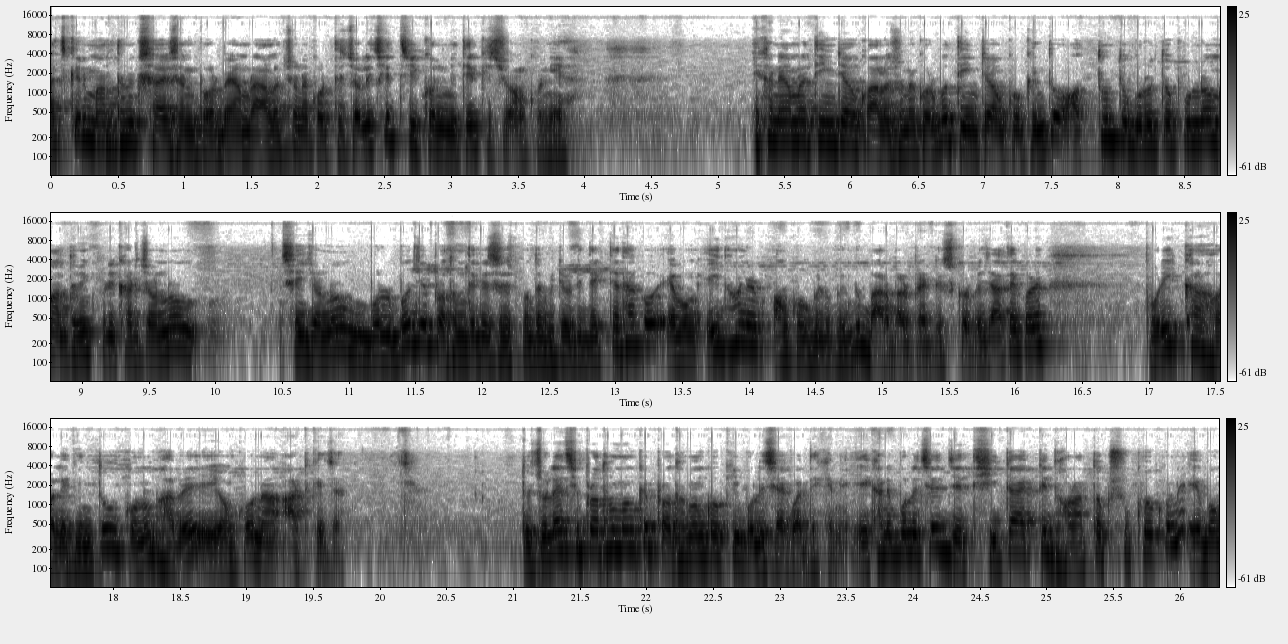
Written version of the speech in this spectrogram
আজকের মাধ্যমিক সাজেশন পর্বে আমরা আলোচনা করতে চলেছি ত্রিকোণমিতির কিছু অঙ্ক নিয়ে। এখানে আমরা তিনটে অঙ্ক আলোচনা করব। তিনটে অঙ্ক কিন্তু অত্যন্ত গুরুত্বপূর্ণ মাধ্যমিক পরীক্ষার জন্য। সেই জন্য বলব যে প্রথম থেকে শেষ পর্যন্ত ভিডিওটি দেখতে থাকো এবং এই ধরনের অঙ্কগুলো কিন্তু বারবার প্র্যাকটিস করবে। যাতে করে পরীক্ষা হলে কিন্তু কোনোভাবে এই অঙ্ক না আটকে যায়। তো চলে আসছি প্রথম অঙ্কে। প্রথম অঙ্ক কী বলেছে একবার দেখে নিই। এখানে বলেছে যে থিটা একটি ধনাত্মক সূক্ষ্মকোণ এবং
